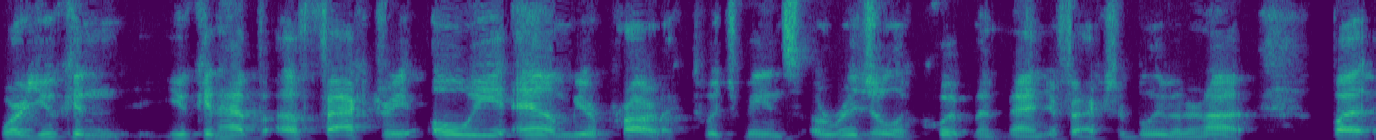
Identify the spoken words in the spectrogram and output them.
where you can you can have a factory oem your product which means original equipment manufacturer believe it or not. But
